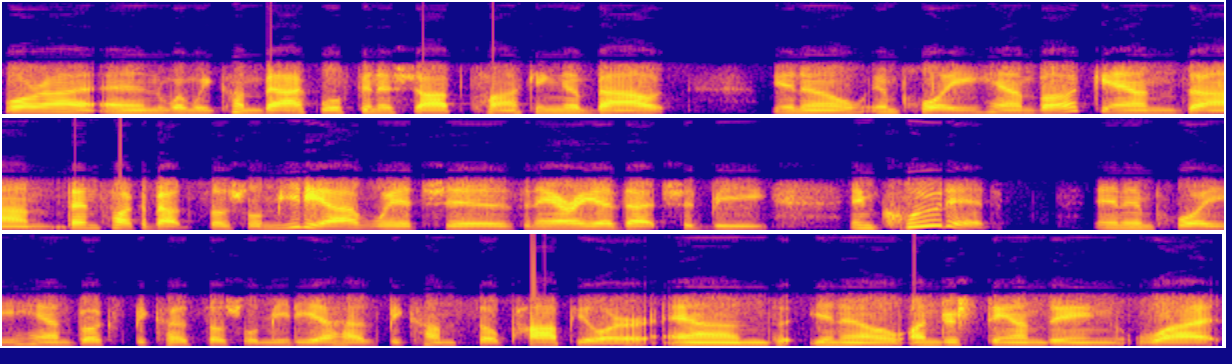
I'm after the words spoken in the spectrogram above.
Laura, and when we come back, we'll finish up talking about you know employee handbook and um, then talk about social media, which is an area that should be included in employee handbooks because social media has become so popular and you know understanding what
